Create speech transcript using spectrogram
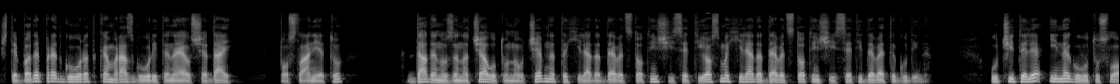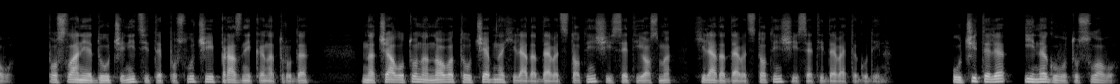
ще бъде предговорът към разговорите на Елшадай. Посланието, дадено за началото на учебната 1968-1969 година. Учителя и неговото слово. Послание до учениците по случай празника на труда, началото на новата учебна 1968-1969 година. Учителя и неговото слово.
